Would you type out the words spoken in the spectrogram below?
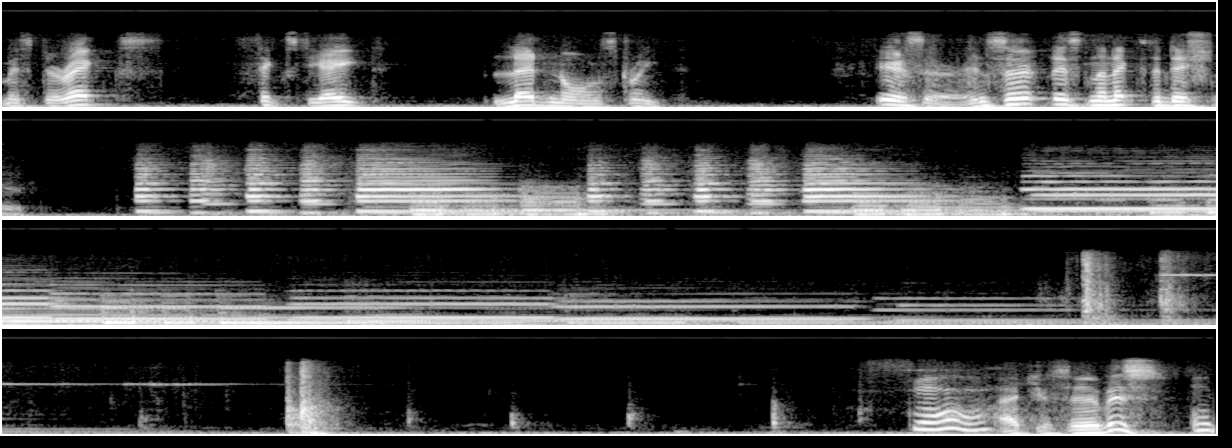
Mr. X, 68, Leadenhall Street. Here, sir, insert this in the next edition. At your service? uh,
